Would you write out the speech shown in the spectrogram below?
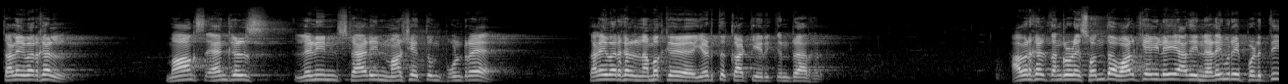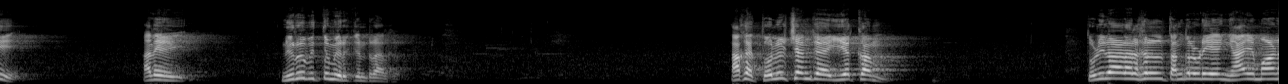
தலைவர்கள் Marx Engels Lenin Stalin Mao Tsetung போன்ற தலைவர்கள் நமக்கு எடுத்து காட்டியிருக்கின்றார்கள். அவர்கள் தங்களுடைய சொந்த வாழ்க்கையிலேயே அதை நடைமுறைப்படுத்தி அதை நிரூபித்தும் இருக்கின்றார்கள். ஆக தொழிற்சங்க இயக்கம் தொழிலாளர்கள் தங்களுடைய நியாயமான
